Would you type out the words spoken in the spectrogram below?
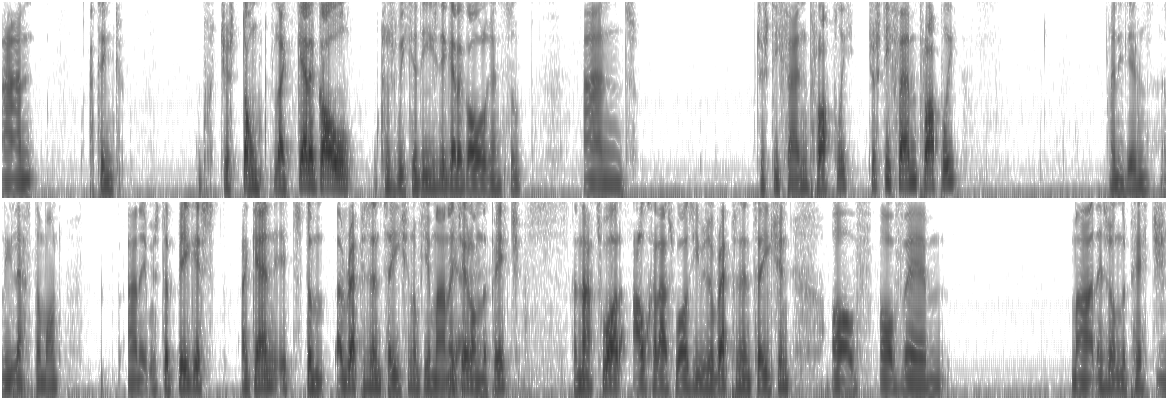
and I think just don't like get a goal because we could easily get a goal against them, and just defend properly. Just defend properly, and he didn't, and he left them on, and it was the biggest. Again, it's the a representation of your manager Yeah. on the pitch, and that's what Alcaraz was. He was a representation of of um, Martinez on the pitch.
